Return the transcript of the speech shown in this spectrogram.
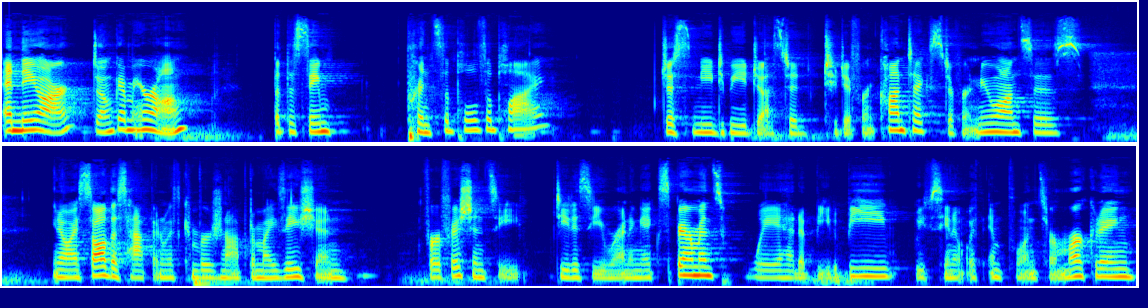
And they are, don't get me wrong, but the same principles apply, just need to be adjusted to different contexts, different nuances. You know, I saw this happen with conversion optimization for efficiency. D2C running experiments way ahead of B2B. We've seen it with influencer marketing,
